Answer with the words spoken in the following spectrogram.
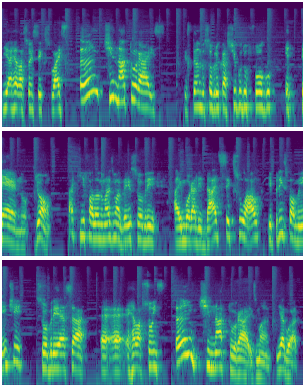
e a relações sexuais antinaturais, estando sobre o castigo do fogo eterno. John, tá aqui falando mais uma vez sobre a imoralidade sexual e principalmente sobre essa é, é, relações antinaturais, mano. E agora?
